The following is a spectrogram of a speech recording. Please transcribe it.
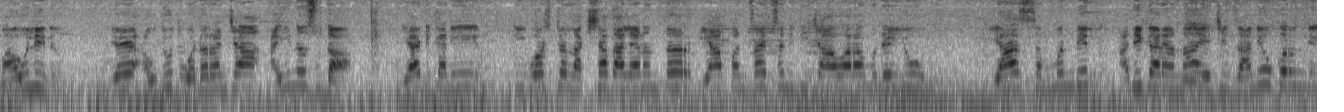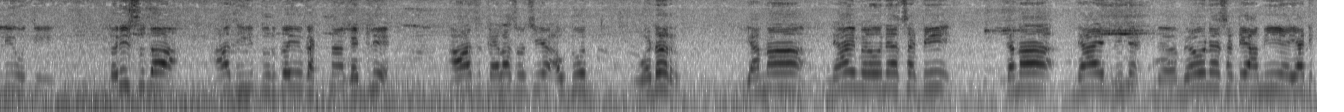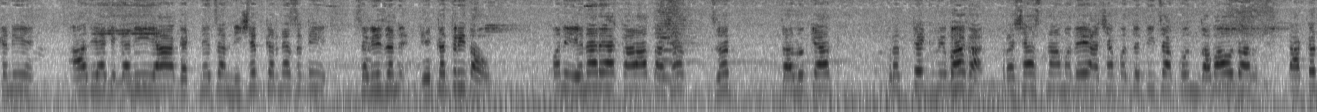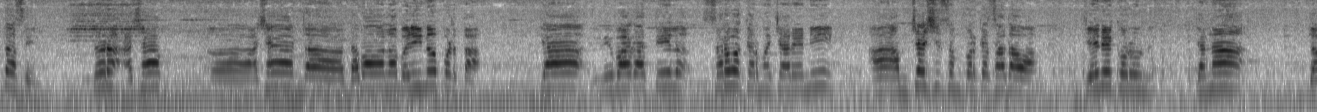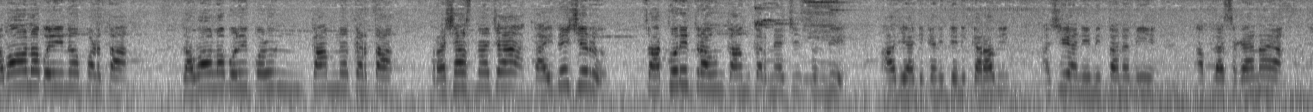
माऊलीनं जे अवधूत वडरांच्या आईनं सुद्धा या ठिकाणी ती गोष्ट लक्षात आल्यानंतर या पंचायत समितीच्या आवारामध्ये येऊन या संबंधित अधिकाऱ्यांना याची जाणीव करून दिली होती. तरीसुद्धा आज ही दुर्दैवी घटना घडली. आज कैलासवासी अवधूत वडर यांना न्याय मिळवण्यासाठी त्यांना न्याय दिल्या मिळवण्यासाठी आम्ही या ठिकाणी आज या ठिकाणी या घटनेचा निषेध करण्यासाठी सगळेजण एकत्रित आहोत. पण येणाऱ्या काळात अशा जत तालुक्यात प्रत्येक विभागात प्रशासनामध्ये अशा पद्धतीचा कोण दबावदार टाकत असेल तर अशा अशा द दबावाला बळी न पडता त्या विभागातील सर्व कर्मचाऱ्यांनी आमच्याशी संपर्क साधावा जेणेकरून त्यांना दबावाला बळी न पडता दबावाला बळी पडून काम न करता प्रशासनाच्या कायदेशीर चाकोरीत राहून काम करण्याची संधी आज या ठिकाणी त्यांनी करावी अशी या निमित्तानं मी आपल्या सगळ्यांना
